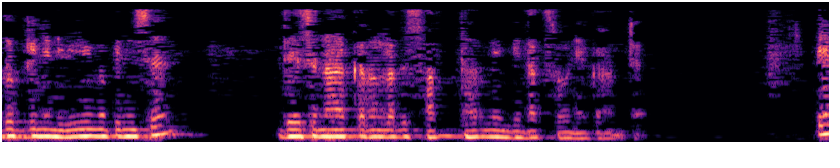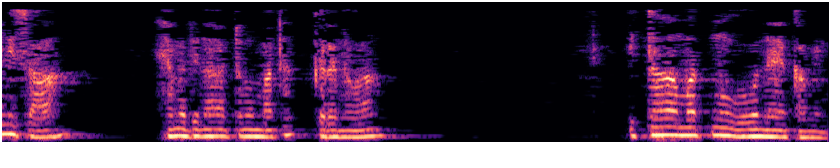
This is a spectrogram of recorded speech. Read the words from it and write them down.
දුක්ගිනි නිවීම පිණිස දේශනා කරන ලද සත්‍ය බිඳක් ශ්‍රවණය කරන්ට. ඒ නිසා හැම දිනාටම මතක් කරනවා ඊ타මත්ම ඕනෑකමින්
